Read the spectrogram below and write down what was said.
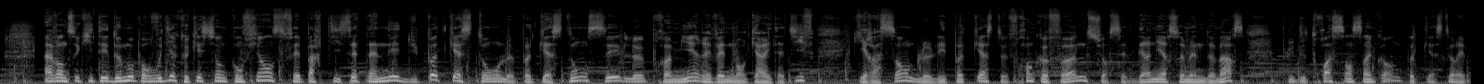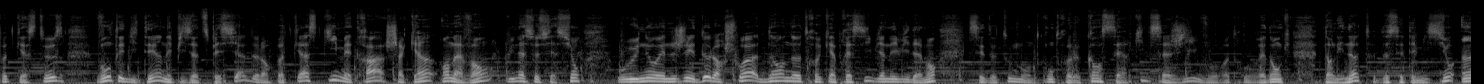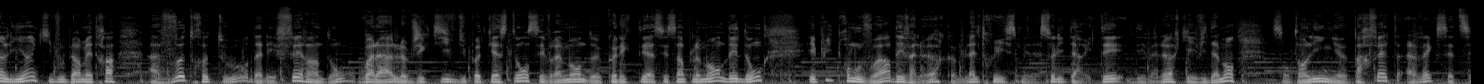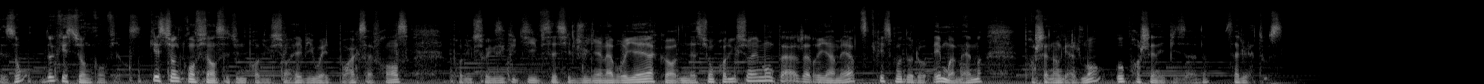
Avant de se quitter, deux mots pour vous dire que Question de confiance fait partie cette année du Podcaston. Le Podcaston, c'est le premier événement caritatif qui rassemble les podcasts francophones sur cette dernière semaine de mars. Plus de 350 podcasteurs et podcasteuses vont éditer un épisode spécial de leur podcast qui mettra chacun en avant une association ou une ONG de leur choix. Dans notre cas précis, bien évidemment, c'est de tout le monde contre le cancer qu'il s'agit. Vous retrouverez donc dans les notes de cette émission un lien qui vous permettra à votre tour d'aller faire un don. Voilà, l'objectif du podcaston, c'est vraiment de collecter assez simplement des dons et puis de promouvoir des valeurs comme l'altruisme et la solidarité, des valeurs qui évidemment sont en ligne parfaite avec cette saison de Questions de confiance. Question de confiance est une production heavyweight pour AXA France, production exécutive Cécile Julien Labruyère, coordination production et montage Adrien Mertz, Chris Modolo et moi-même. Prochain engagement au prochain épisode. Salut à tous.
